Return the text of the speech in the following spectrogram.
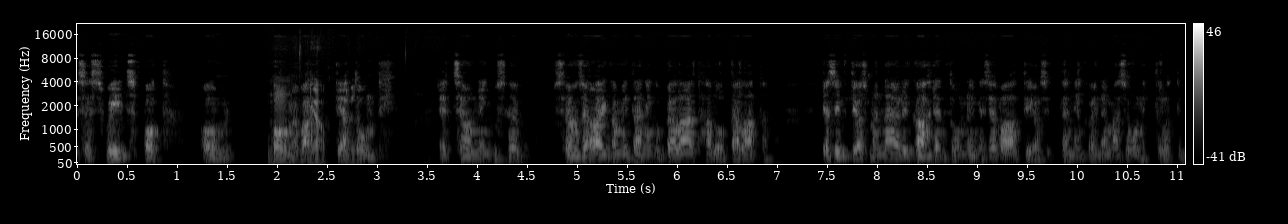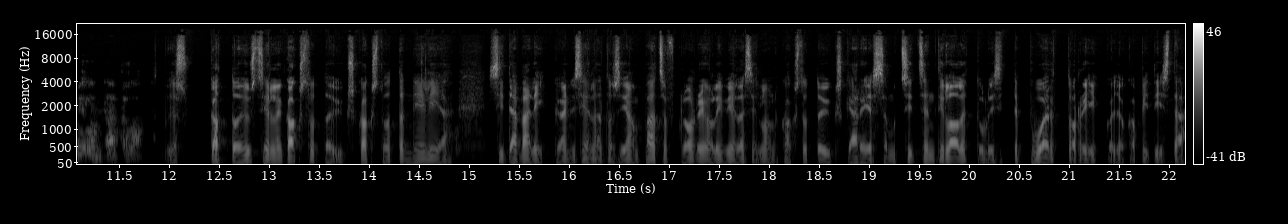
se sweet spot on kolme mm, varttia tunti. Et se, on niin kuin se, se on se aika, mitä niin kuin pelaajat haluaa pelata. Ja sitten jos mennään yli kahden tunnin, niin se vaatii jo sitten niin enemmän suunnittelua, että milloin tämä pelataan. Jos katsoo just siellä 2001-2004 sitä välikköä, niin siellä tosiaan Paths of Glory oli vielä silloin 2001 kärjessä, mutta sitten sen tilalle tuli sitten Puerto Rico, joka piti sitä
